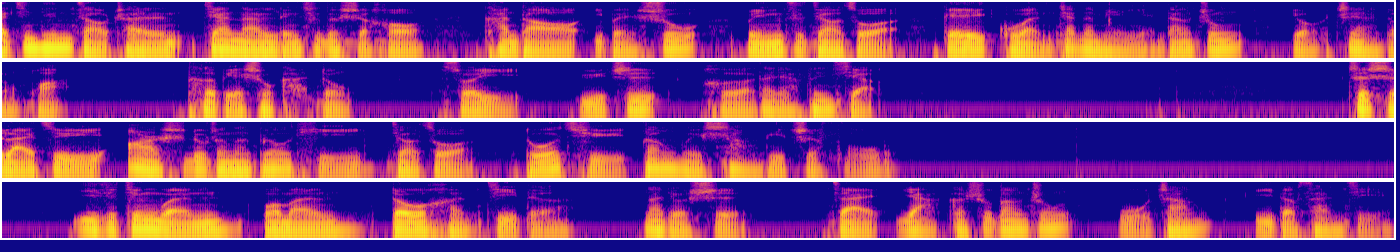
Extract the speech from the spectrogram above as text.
在今天早晨迦南灵修的时候，看到一本书，名字叫做《给管家的勉言》，当中有这样一段话，特别受感动，所以与之和大家分享。这是来自于二十六章的标题，叫做“夺取当为上帝之福”。一节经文我们都很记得，那就是在雅各书当中五章一到三节。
